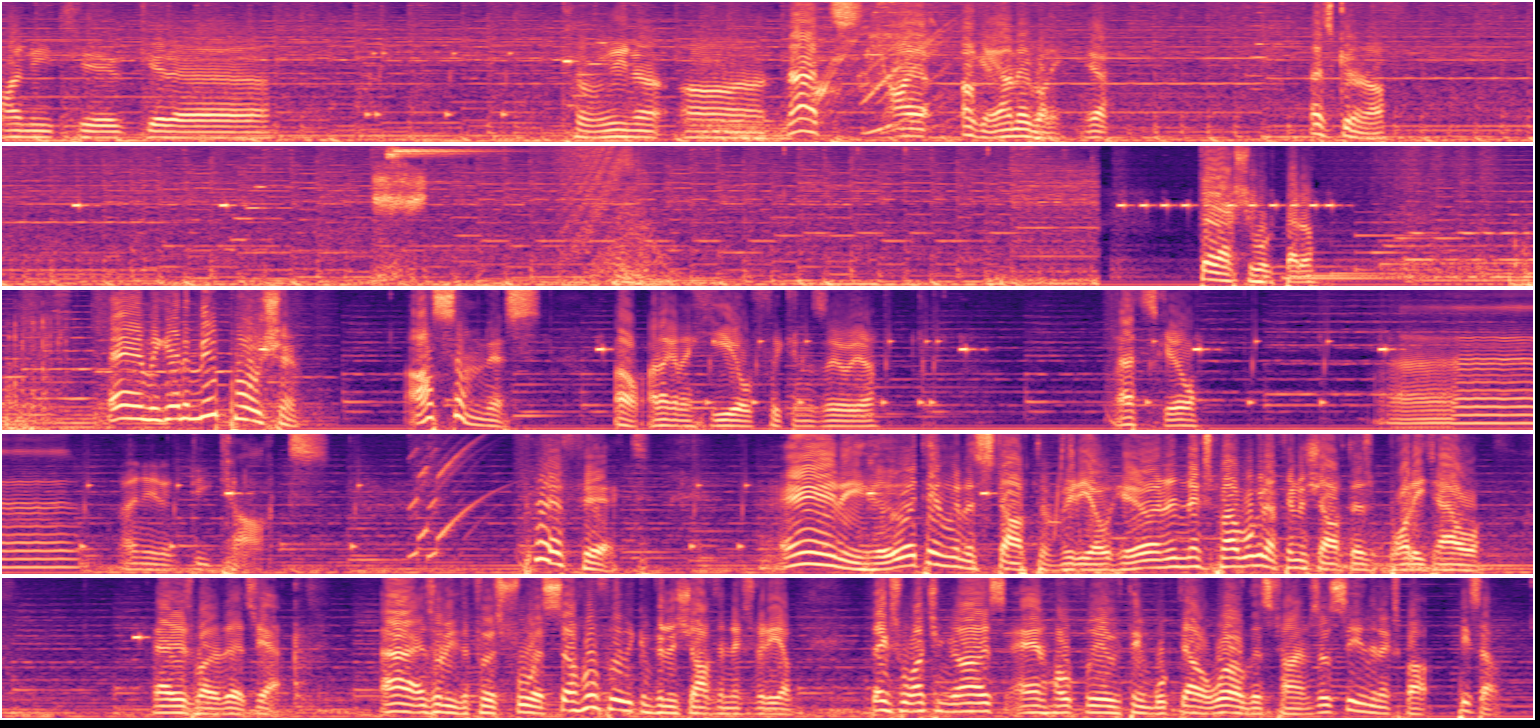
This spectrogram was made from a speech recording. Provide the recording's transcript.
I need to get a Karina on nuts. I okay on everybody. Yeah, that's good enough. That actually worked better. And we get a mid potion. Awesomeness. Oh, I'm not gonna heal freaking Zelia. That skill. Uh, I need a detox. Perfect. Anywho, I think I'm going to stop the video here, and in the next part we're going to finish off this body tower. That is what it is, yeah. Uh, it's only the first four, so hopefully we can finish off the next video. Thanks for watching, guys, and hopefully everything worked out well this time. So see you in the next part. Peace out.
